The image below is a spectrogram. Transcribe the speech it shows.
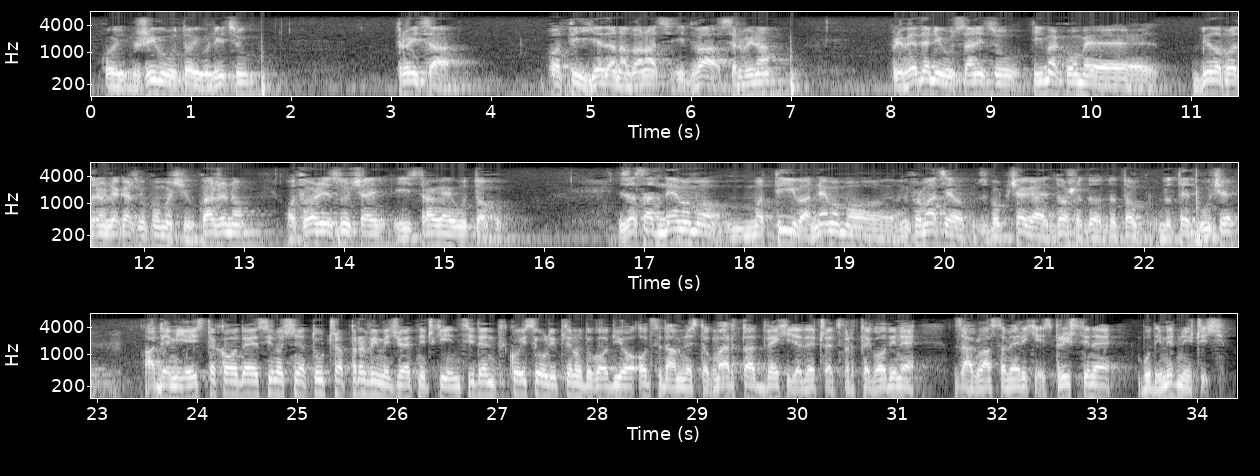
koji živu u toj ulicu, trojica od tih jedan Albanac i dva Srbina privedeni u stanicu tima kome je bilo potrebno lekarsko pomoći ukaženo, otvoren je slučaj i istraga je u toku. Za sad nemamo motiva, nemamo informacija zbog čega je došlo do, do, tog, do te tuče. Adem je istakao da je sinoćnja tuča prvi međuetnički incident koji se u Lipljanu dogodio od 17. marta 2004. godine. Za glas Amerike iz Prištine, Budimir Ničić.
